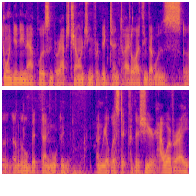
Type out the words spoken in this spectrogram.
going to Indianapolis and perhaps challenging for a Big Ten title. I think that was uh, a little bit un- unrealistic for this year. However, I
